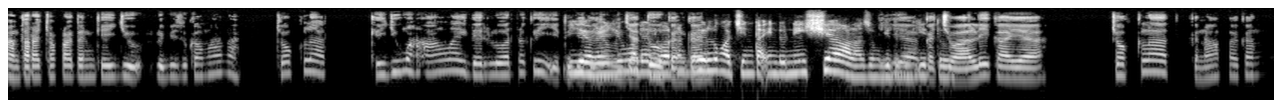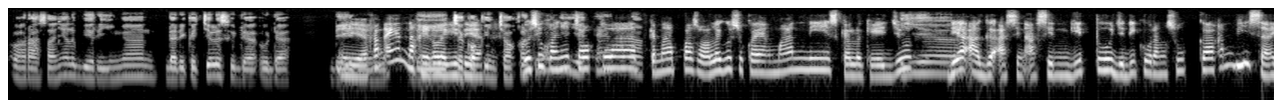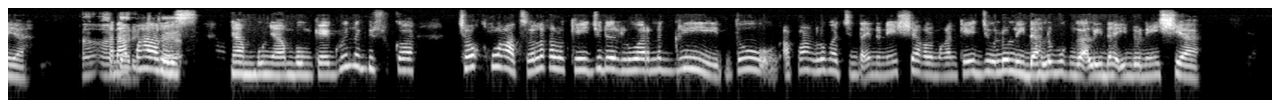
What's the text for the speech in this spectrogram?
antara coklat dan keju, lebih suka mana? Coklat. Keju mah alay dari luar negeri. Itu Iya, luar menjatuhkan negeri kan? lu nggak cinta Indonesia langsung Iya, gitu-begitu. kecuali kayak coklat. Kenapa kan oh, rasanya lebih ringan. Dari kecil sudah udah di Iya, kan enak ya kalau gitu ya. Gue sukanya iya coklat. enak. Kenapa? Soalnya gue suka yang manis. Kalau keju, dia Iya, agak asin-asin gitu. Jadi kurang suka. Kan bisa ya. heeh, Kenapa dari harus kayak nyambung-nyambung? Kayak gue lebih suka coklat. Soalnya kalau keju dari luar negeri, itu apa lu nggak cinta Indonesia kalau makan keju. Lu lidah lu nggak lidah Indonesia.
